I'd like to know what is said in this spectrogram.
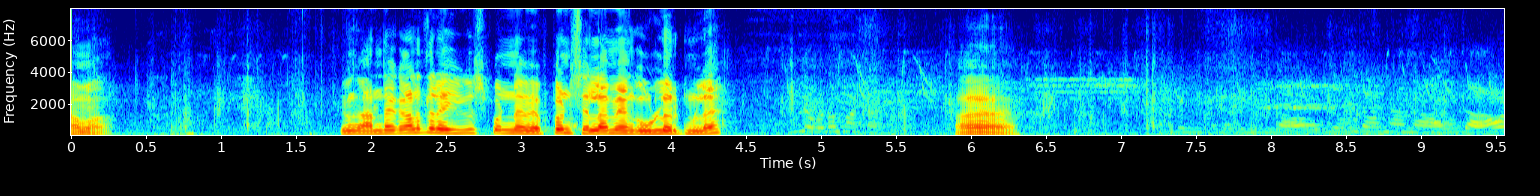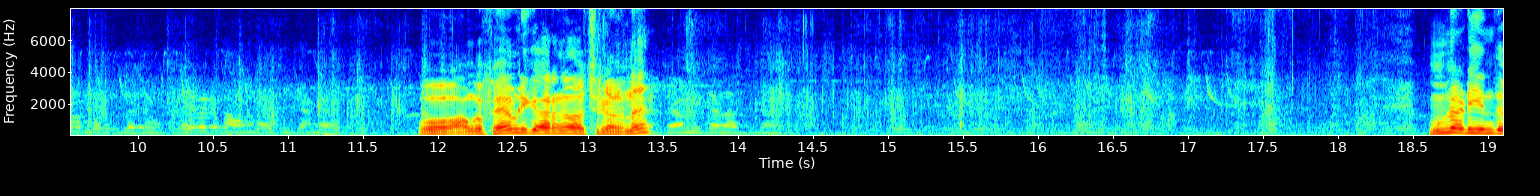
ஆமாம் இவங்க அந்த காலத்தில் யூஸ் பண்ண வெப்பன்ஸ் எல்லாமே அங்கே உள்ளே இருக்கும்ல? ஆ. ஓ அவங்க ஃபேமிலிக்காரங்க தான் வச்சுருக்காங்கண்ணே முன்னாடி இந்த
